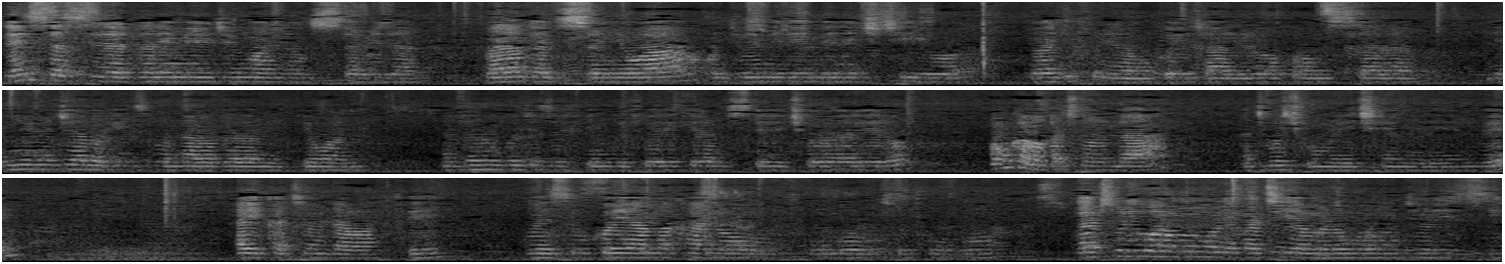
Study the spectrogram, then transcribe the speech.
nensasira ddala emyoyo gyengwanira okusabira malaga gisonyiwa ogiwa emirembe n'ekitiibwa ebagifunira mu kwetangirwa okw'omusala emyoyo gy'abagenzi bonna abagalamidde wano. Naddala ubwo josephine gwe twerekera mu kiseera ekyolwaleero omukama katonda agiwa ekiwumulo eky'emirembe. Ayi katonda waffe gwensibuko y'amaka n'obufumbo obutukuvu nga tuli wamu ne matiya mulungu omujulizi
